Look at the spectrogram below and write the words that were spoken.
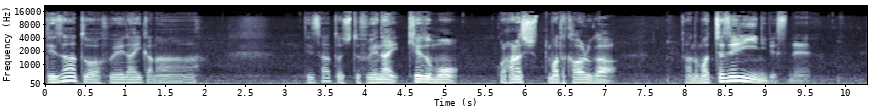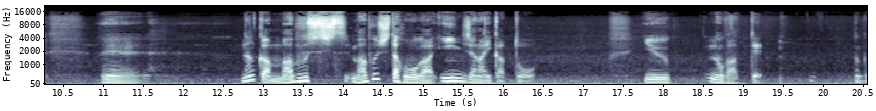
デザートは増えないかな。デザートはちょっと増えないけどもこれ話ちょっとまた変わるがあの抹茶ゼリーにですねえー、なんかまぶしまぶした方がいいんじゃないかというのがあってなんか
